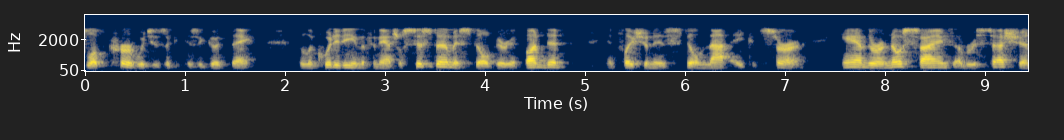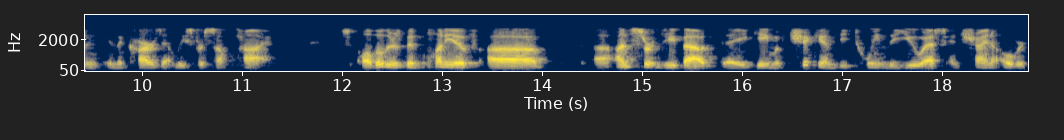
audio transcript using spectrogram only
slope curve, which is a good thing. The liquidity in the financial system is still very abundant. Inflation is still not a concern, and there are no signs of recession in the cards, at least for some time. Although there's been plenty of uh, uncertainty about a game of chicken between the U.S. and China over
